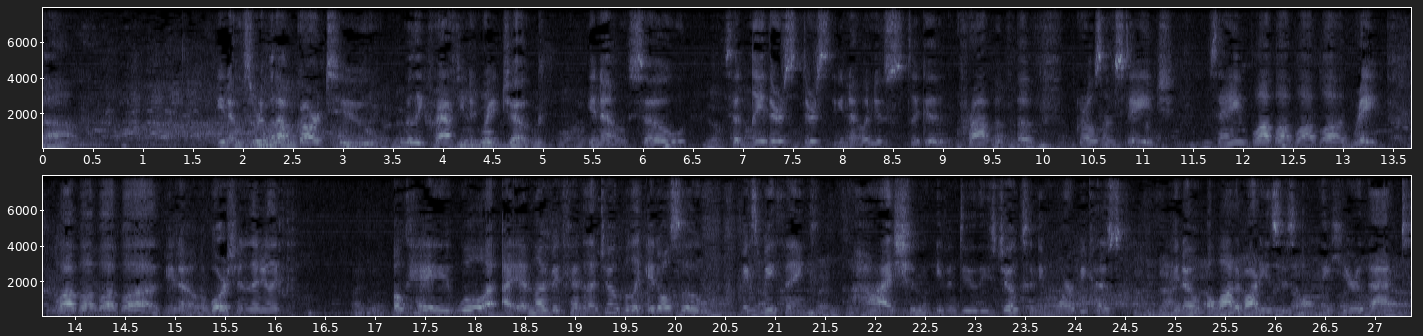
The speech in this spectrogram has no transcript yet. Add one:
um, you know sort of without regard to really crafting a great joke you know? So suddenly there's there's you know a new like a crop of, of girls on stage saying blah blah blah blah rape blah blah blah blah you know abortion. And then you're like okay well I, i'm not a big fan of that joke but like it also makes me think ah, i shouldn't even do these jokes anymore because you know a lot of audiences only hear that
